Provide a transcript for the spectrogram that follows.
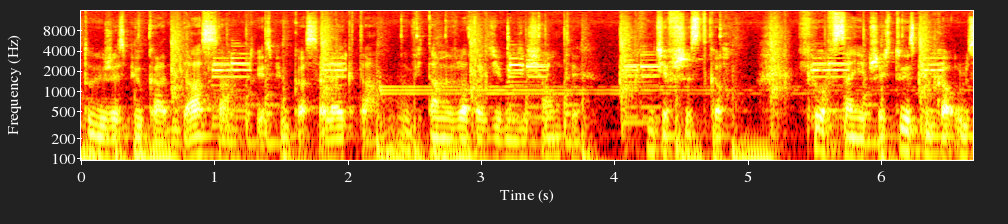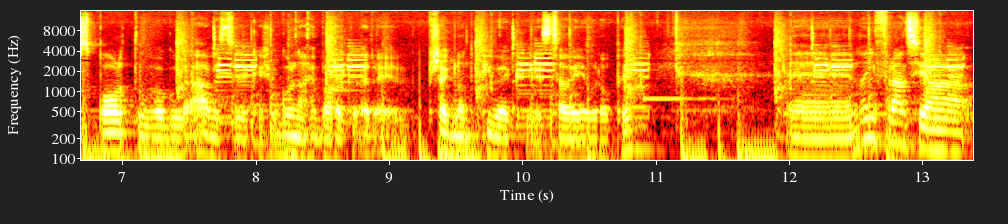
tu już jest piłka Adidasa, tu jest piłka selekta. Witamy w latach 90., gdzie wszystko było w stanie przejść. Tu jest piłka Ulsportu w ogóle, a więc to jakaś ogólna chyba przegląd piłek z całej Europy. E, no i Francja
